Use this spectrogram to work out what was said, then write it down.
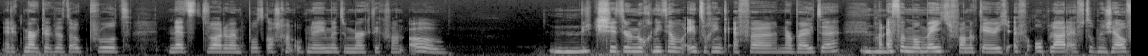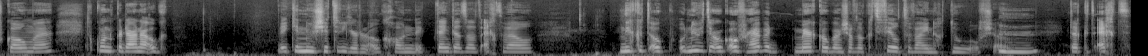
En ik merk dat ik dat ook bijvoorbeeld net terwijl we een podcast gaan opnemen. Toen merkte ik van, oh, mhm, ik zit er nog niet helemaal in. Toen ging ik even naar buiten. mhm. Gewoon even een momentje van, oké, weet je, even opladen, even tot mezelf komen. Toen kon ik er daarna ook, weet je, nu zitten we hier dan ook gewoon. Ik denk dat dat echt wel, nu, ik het ook, nu we het er ook over hebben, merk ik ook bij mezelf dat ik het veel te weinig doe of zo. Mhm. Dat ik het echt,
